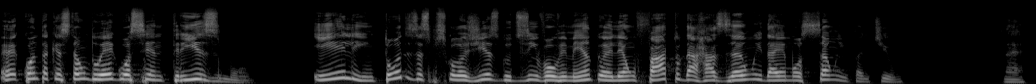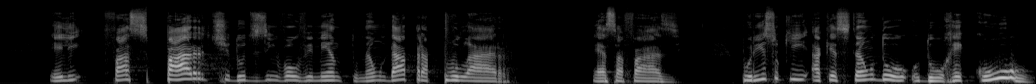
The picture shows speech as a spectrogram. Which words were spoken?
É, quanto à questão do egocentrismo, ele, em todas as psicologias do desenvolvimento, ele é um fato da razão e da emoção infantil. Né? Ele faz parte do desenvolvimento, não dá para pular essa fase. Por isso que a questão do, do recuo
